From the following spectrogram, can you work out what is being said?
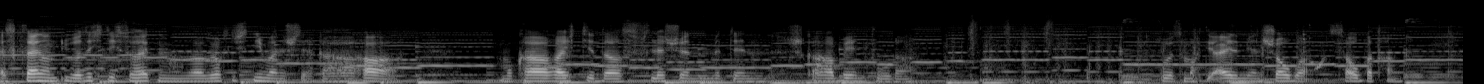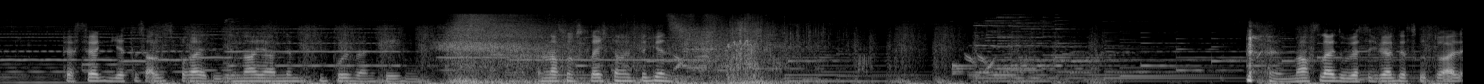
es klein und übersichtlich zu halten war wirklich nie meine Stärke. Haha. Mokar reicht dir das Fläschchen mit den Skarabäenpuder. So, jetzt macht die Eile mir einen Schauber, Zaubertrank. Perfekt, jetzt ist alles bereit. Lunaya nimmt die Pulver entgegen. Dann lass uns gleich damit beginnen. Marfly, du wirst dich während des Rituals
